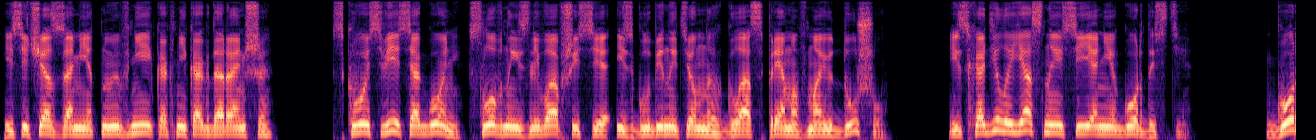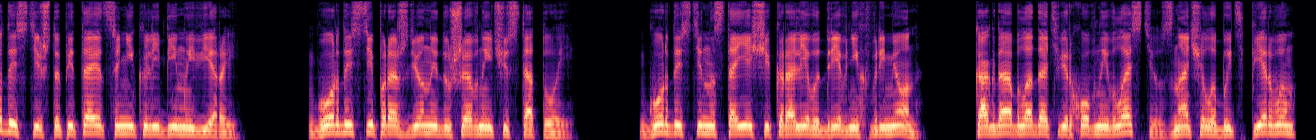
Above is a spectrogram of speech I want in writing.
и сейчас заметную в ней, как никогда раньше, Сквозь весь огонь, словно изливавшийся из глубины темных глаз прямо в мою душу, исходило ясное сияние гордости. Гордости, что питается неколебимой верой. Гордости, порожденной душевной чистотой. Гордости настоящей королевы древних времен, когда обладать верховной властью значило быть первым,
